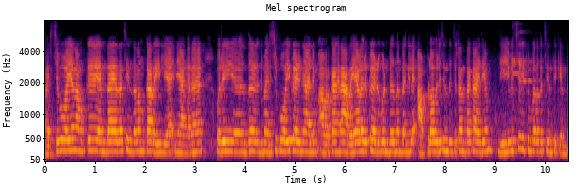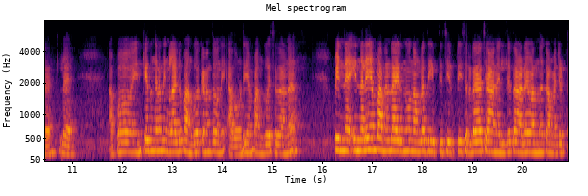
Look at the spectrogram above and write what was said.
മരിച്ചു പോയാൽ നമുക്ക് എന്താ ഏതാ ചിന്ത നമുക്ക് അറിയില്ല. ഇനി അങ്ങനെ ഒരു ഇത് മരിച്ചു പോയി കഴിഞ്ഞാലും അവർക്ക് അങ്ങനെ അറിയാനുള്ള ഒരു കഴിവുണ്ട് എന്നുണ്ടെങ്കിൽ അപ്പോഴും അവർ ചിന്തിച്ചിട്ട് എന്താ കാര്യം? ജീവിച്ചിരിക്കുമ്പോൾ അതൊക്കെ ചിന്തിക്കണ്ടേ? അല്ലേ? അപ്പോൾ എനിക്കതിങ്ങനെ നിങ്ങളായിട്ട് പങ്കുവെക്കണം തോന്നി. അതുകൊണ്ട് ഞാൻ പങ്കുവെച്ചതാണ്. പിന്നെ ഇന്നലെ ഞാൻ പറഞ്ഞിട്ടുണ്ടായിരുന്നു നമ്മുടെ ദീപ്തി ടീച്ചറുടെ ചാനലിൽ താഴെ വന്ന് കമന്റ് ഇട്ട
